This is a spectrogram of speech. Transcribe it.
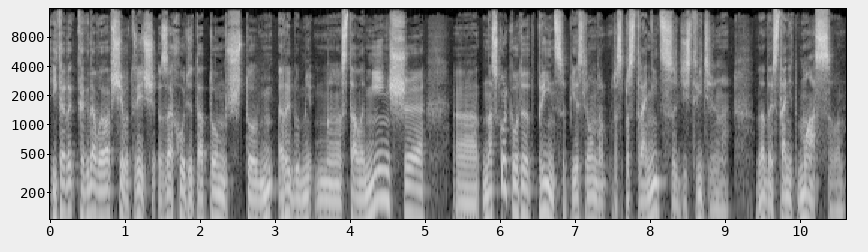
и когда, когда вы вообще вот речь заходит о том, что рыбы стало меньше, э, насколько вот этот принцип, если он распространится действительно, да, станет массовым,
